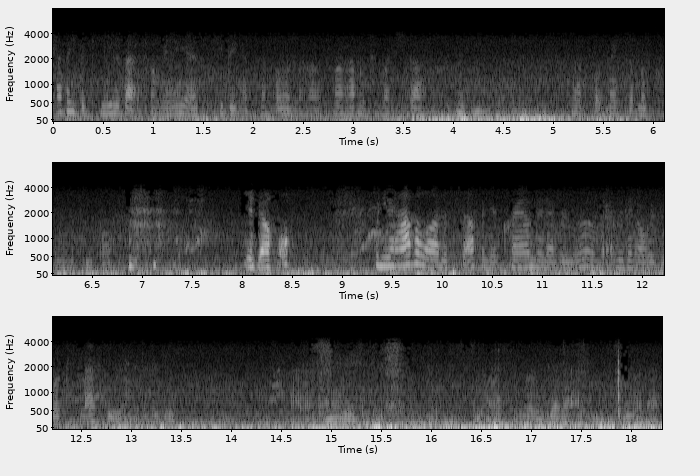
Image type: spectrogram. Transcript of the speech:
I think the key to that for me is keeping it simple in the house, not having too much stuff. hmm That's what makes it look clean to people. you know? When you have a lot of stuff and you're crammed in every room, everything always looks messy and dirty. I don't know. Maybe. Unless you're really good at doing it.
